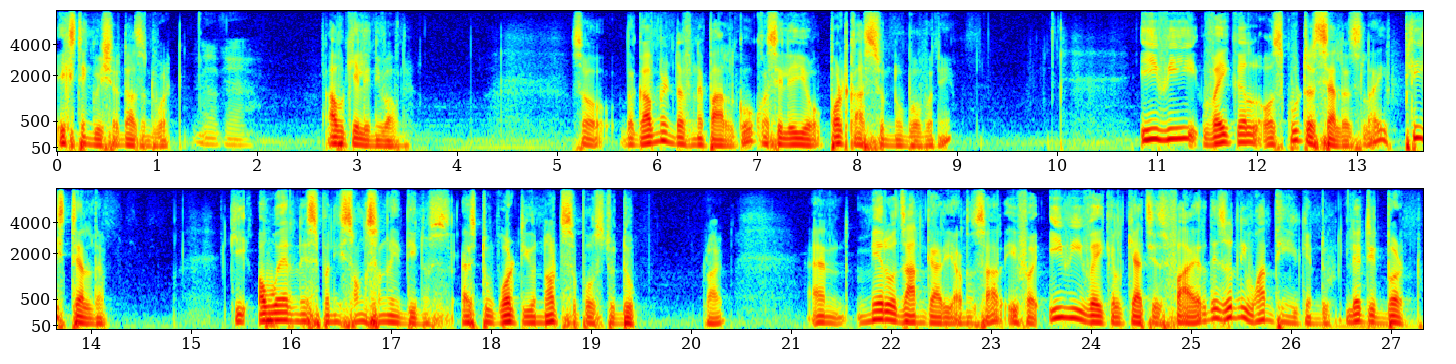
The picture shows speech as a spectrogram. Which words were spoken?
extinguisher doesn't work अब केले निभाउने? सो द गभर्मेन्ट अफ नेपालको कसैले यो पोडकास्ट सुन्नुभयो भने इभी भेहिकल ओ स्कुटर सेलर्सलाई प्लिज टेल देम कि अवेरनेस पनि सँगसँगै दिनुहोस् as to what you not suppose to do right and मेरो जानकारी अनुसार EV vehicle catches fire there is only one thing you can do let it burn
